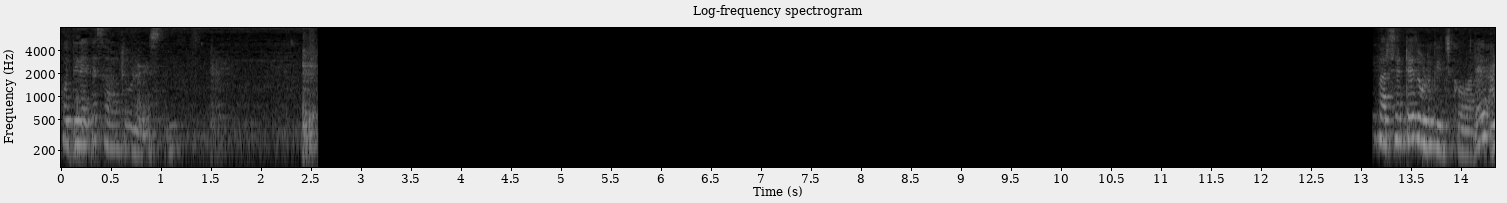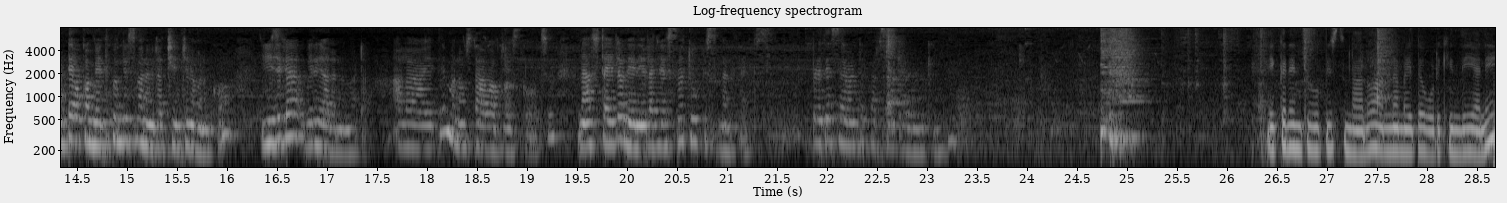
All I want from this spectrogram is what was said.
కొద్దిగా అయితే సాల్ట్ కూడా వేస్తాను. పర్సెంటేజ్ ఉడికించుకోవాలి. అంటే ఒక మెతుకుని తీసి మనం ఇలా చించడం అనుకో ఈజీగా విరగాలన్నమాట. అలా అయితే మనం స్టవ్ ఆఫ్ చేసుకోవచ్చు. నా స్టైల్లో నేను ఎలా చేస్తున్నా చూపిస్తున్నాను ఫ్రెండ్స్ ఇప్పుడైతే సెవెంటీ పర్సెంటేజ్ ఉడికింది. ఇక్కడ నేను చూపిస్తున్నాను అన్నం అయితే ఉడికింది అని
